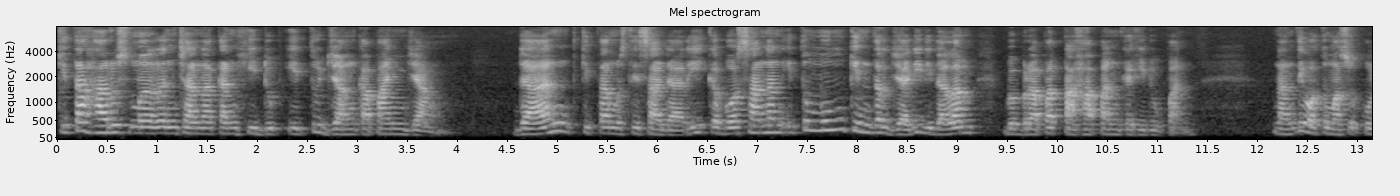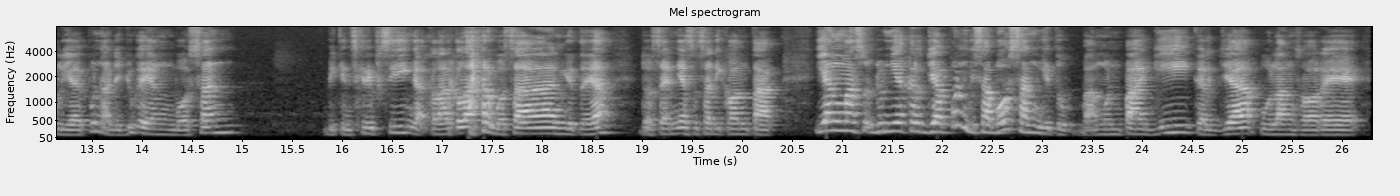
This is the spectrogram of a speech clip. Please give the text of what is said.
kita harus merencanakan hidup itu jangka panjang. Dan kita mesti sadari kebosanan itu mungkin terjadi di dalam beberapa tahapan kehidupan. Nanti waktu masuk kuliah pun ada juga yang bosan bikin skripsi, nggak kelar-kelar, bosan gitu ya. Dosennya susah dikontak. Yang masuk dunia kerja pun bisa bosan gitu. Bangun pagi, kerja, pulang sore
